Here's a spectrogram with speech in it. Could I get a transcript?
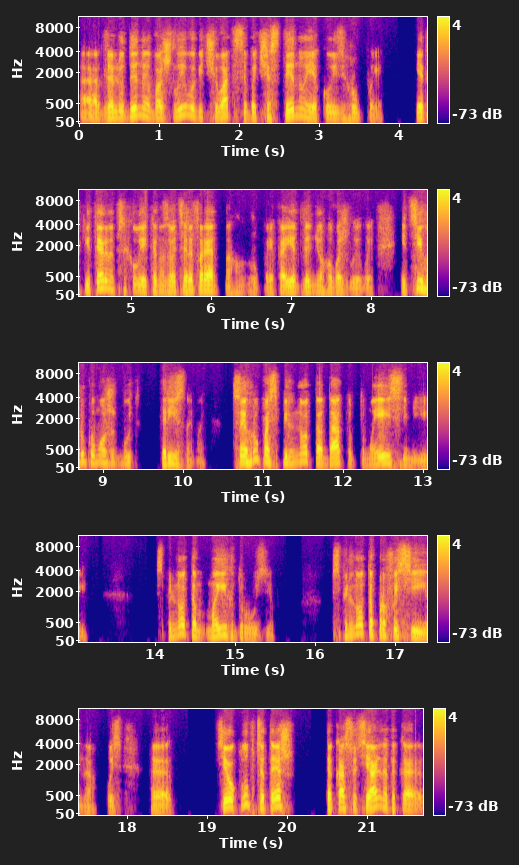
е, для людини важливо відчувати себе частиною якоїсь групи. Є такий термін психології, який називається референтна група, яка є для нього важливою. І ці групи можуть бути різними. Це група спільнота, да, тобто моєї сім'ї, спільнота моїх друзів, спільнота професійна. Ось е, SEO клуб це теж така соціальна, така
